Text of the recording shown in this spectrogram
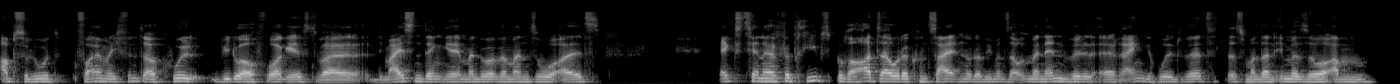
Absolut. Vor allem, ich finde es auch cool, wie du auch vorgehst, weil die meisten denken ja immer nur, wenn man so als externer Vertriebsberater oder Consultant oder wie man es auch immer nennen will, äh, reingeholt wird, dass man dann immer so am,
